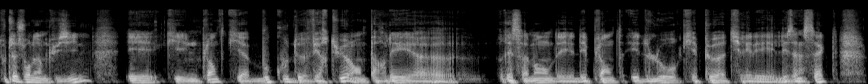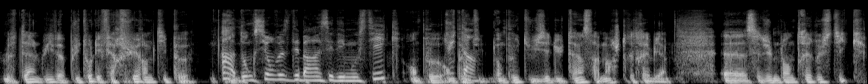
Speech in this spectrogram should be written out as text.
toute la journée en cuisine et qui est une plante qui a beaucoup de vertus. on parlait euh, récemment des, des, plantes et de l'eau qui peut attirer les, les, insectes, le thym, lui, va plutôt les faire fuir un petit peu. Ah, donc si on veut se débarrasser des moustiques, on peut, on peut, on peut, utiliser du thym, ça marche très très bien. Euh, c'est une plante très rustique.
